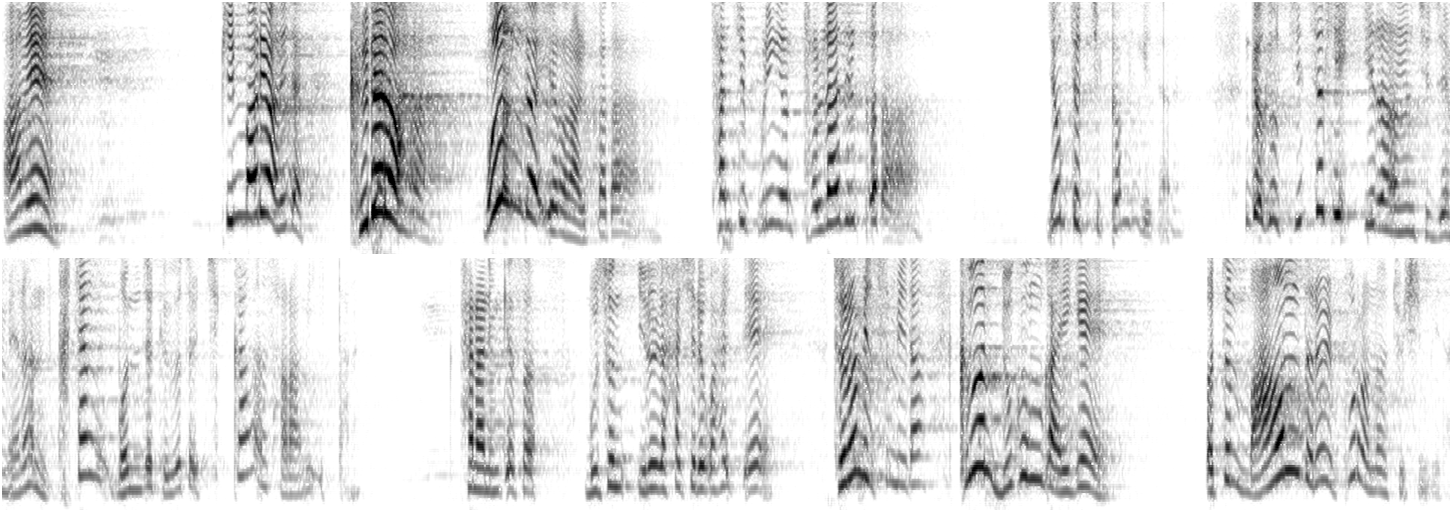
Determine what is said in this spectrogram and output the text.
아멘. 빈말이 아니잖아요. 그대로 하라. 뭔가 일어날 거다. 잔치 분위기는 달라질 거다. 영적 직감력이잖아요 그러니까 그 기적이 일어나는 지점에는 가장 먼저 그것을 직감한 사람이 있다는 하나님께서 무슨 일을 하시려고 할 때 저는 믿습니다. 그 누군가에게 어떤 마음들을 불어넣어 주십니다.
